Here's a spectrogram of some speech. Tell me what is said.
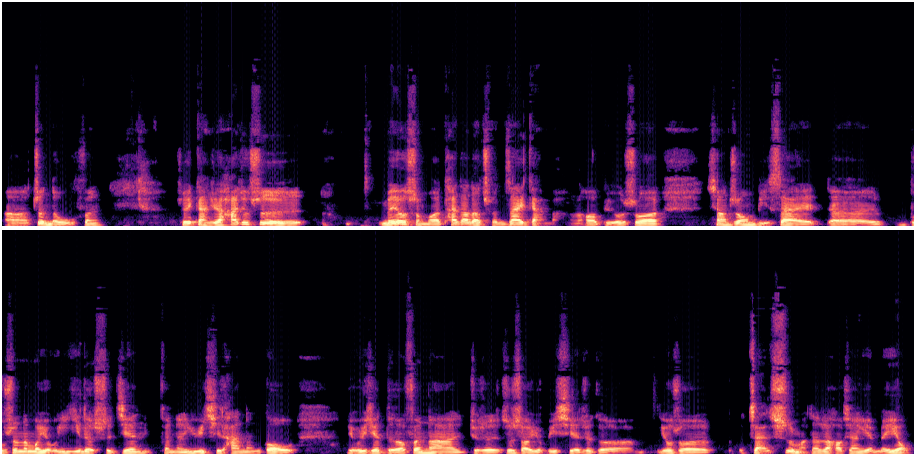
啊，正的五分，所以感觉他就是没有什么太大的存在感吧。然后比如说像这种比赛，呃，不是那么有意义的时间，可能预期他能够有一些得分啊，就是至少有一些这个有所展示嘛，但是好像也没有。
